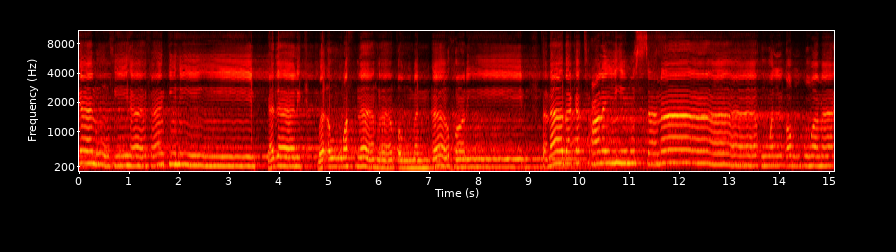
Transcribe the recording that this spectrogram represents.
كانوا فيها فاكهين. كذلك وأورثناها قوما آخرين. فما بكت عليهم السماء والأرض وما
